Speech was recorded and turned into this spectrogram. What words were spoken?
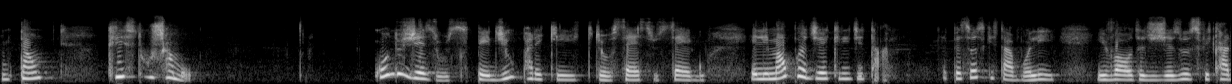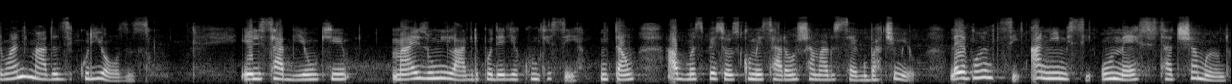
Então, Cristo o chamou. Quando Jesus pediu para que lhe trouxesse o cego, ele mal podia acreditar. As pessoas que estavam ali em volta de Jesus ficaram animadas e curiosas. Eles sabiam que mais um milagre poderia acontecer. Então, algumas pessoas começaram a chamar o cego Bartimeu. Levante-se, anime-se, o mestre está te chamando.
